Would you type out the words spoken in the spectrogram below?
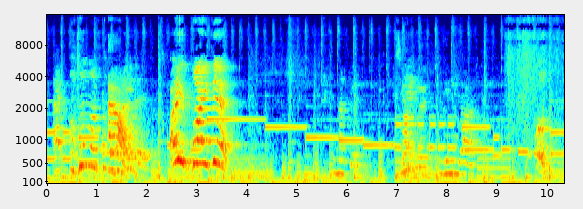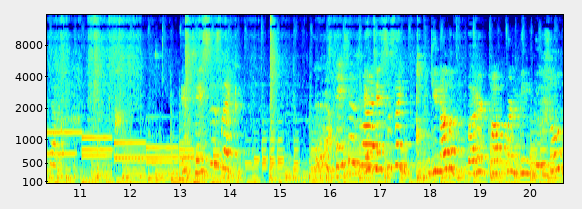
I almost Ow. bite it. I bite it. Not good. It's not good. Give me that. It tastes like It tastes like. it tastes like you know the buttered popcorn being goozled.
